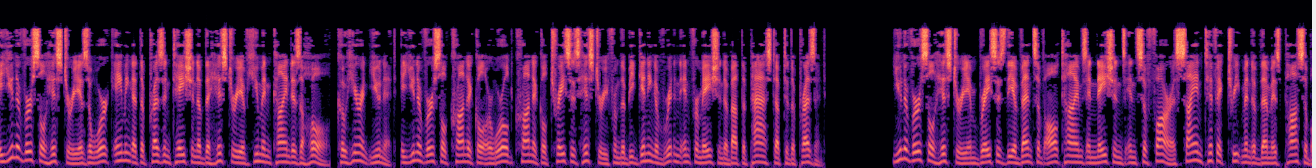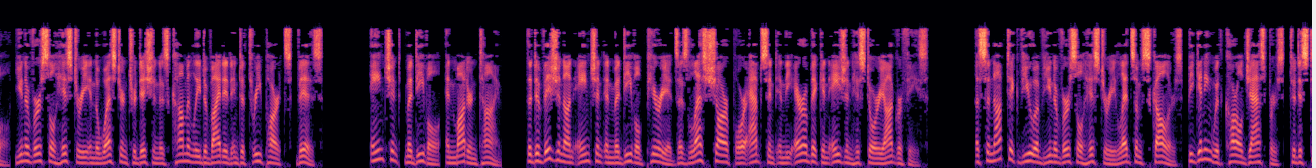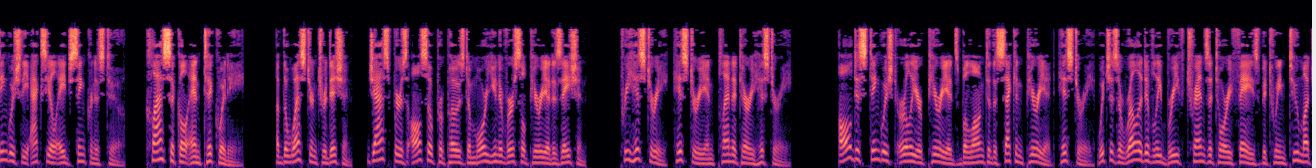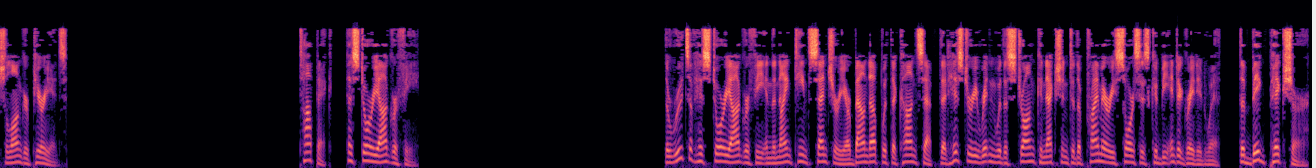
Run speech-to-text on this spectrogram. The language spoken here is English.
A universal history is a work aiming at the presentation of the history of humankind as a whole, coherent unit. A universal chronicle or world chronicle traces history from the beginning of written information about the past up to the present. Universal history embraces the events of all times and nations insofar as scientific treatment of them is possible. Universal history in the Western tradition is commonly divided into three parts, viz. ancient, medieval, and modern time. The division on ancient and medieval periods is less sharp or absent in the Arabic and Asian historiographies. A synoptic view of universal history led some scholars, beginning with Karl Jaspers, to distinguish the axial age synchronous to classical antiquity of the Western tradition. Jaspers also proposed a more universal periodization—prehistory, history and planetary history. All distinguished earlier periods belong to the Second Period history which is a relatively brief transitory phase between two much longer periods. Historiography The roots of historiography in the 19th century are bound up with the concept that history written with a strong connection to the primary sources could be integrated with the big picture,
